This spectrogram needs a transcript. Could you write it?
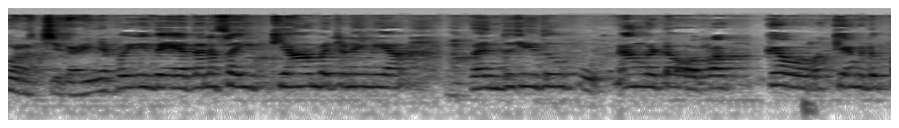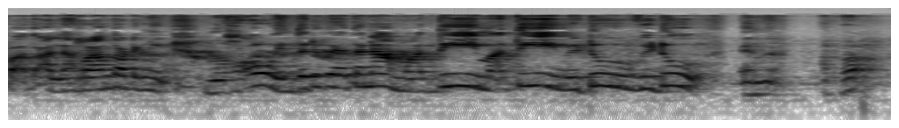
കുറച്ച് കഴിഞ്ഞപ്പോൾ ഈ വേദന സഹിക്കാൻ പറ്റണില്ല. അപ്പം എന്ത് ചെയ്തു? പൂതന അങ്ങോട്ട് ഉറക്കെ ഉറക്കെ അങ്ങോട്ട് അലറാൻ തുടങ്ങി. ഓ എന്തൊരു വേദന? മതി മതി വിടൂ വിടൂ എന്ന്. അപ്പോൾ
